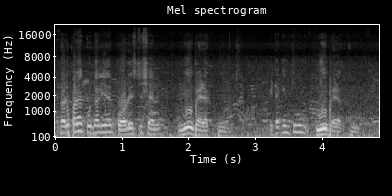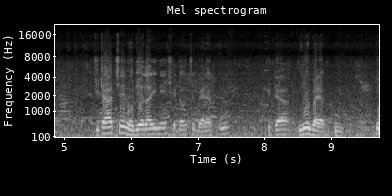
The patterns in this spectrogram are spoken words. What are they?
বিশরপাড়া কোদালিয়ার পরের স্টেশন নিউ ব্যারাকপুর। এটা কিন্তু নিউ ব্যারাকপুর। যেটা আছে নদিয়া লাইনে, সেটা হচ্ছে ব্যারাকপুর, এটা নিউ ব্যারাকপুর। তো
